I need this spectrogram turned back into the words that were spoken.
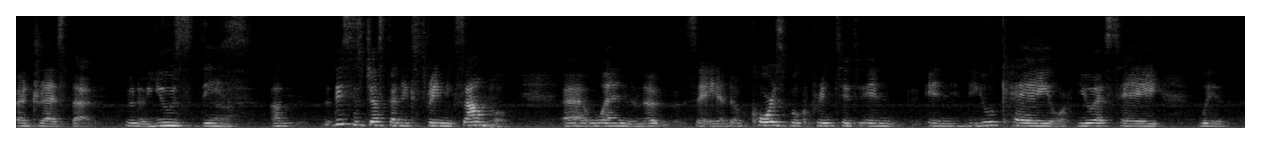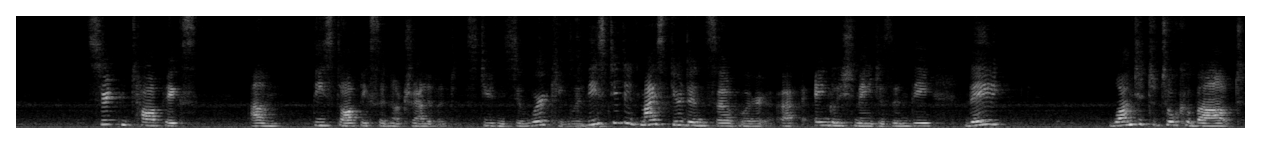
address that. You know, use these. Um, this is just an extreme example. Uh, when, uh, say, a course book printed in in the UK or USA with certain topics, um, these topics are not relevant students you're working with. These students, my students, uh, were uh, English majors, and they they wanted to talk about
